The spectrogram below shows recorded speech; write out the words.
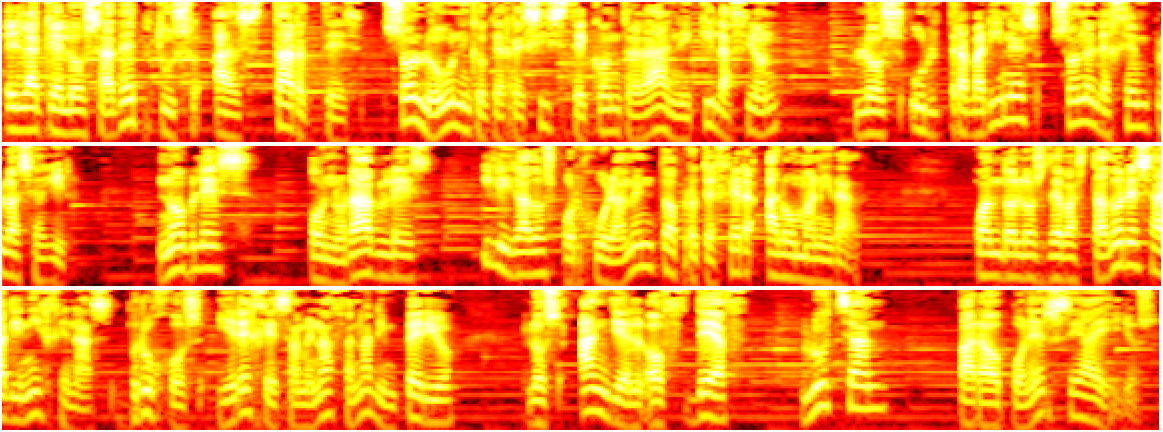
en la que los Adeptus Astartes son lo único que resiste contra la aniquilación, los ultramarines son el ejemplo a seguir, nobles, honorables y ligados por juramento a proteger a la humanidad. Cuando los devastadores alienígenas, brujos y herejes amenazan al imperio, los Angel of Death luchan para oponerse a ellos.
